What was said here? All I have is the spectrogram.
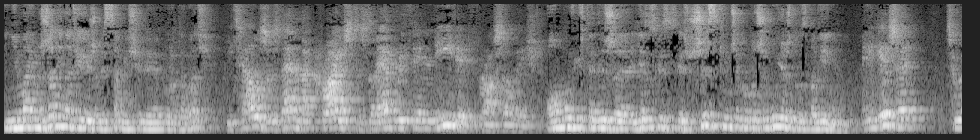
i nie mają żadnej nadziei, żeby sami siebie uratować, he tells us then that Christ has done everything needed for our salvation. on mówi wtedy, że Jezus Chrystus jest wszystkim, czego potrzebujesz do zbawienia. And he gives it to,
